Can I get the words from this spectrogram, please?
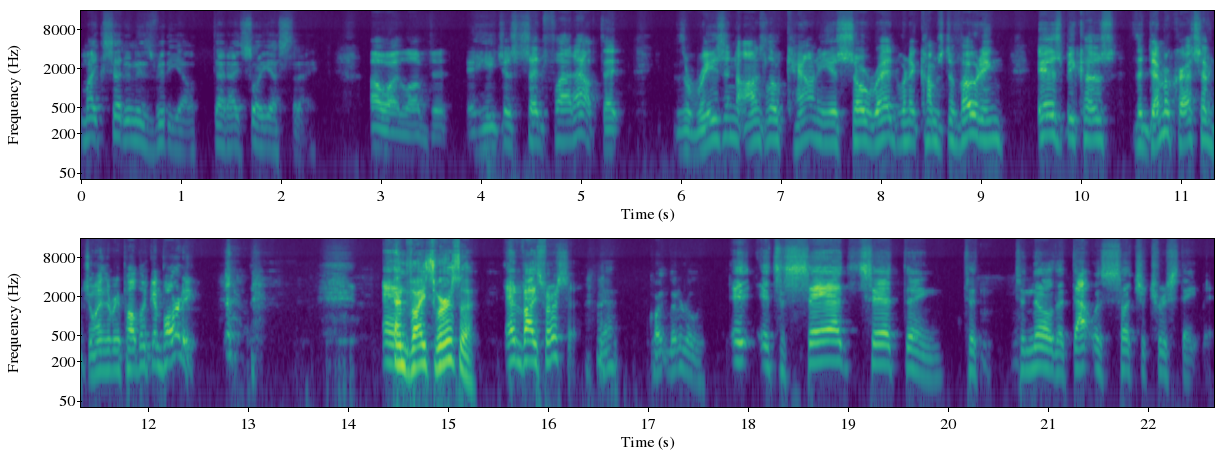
Mike said in his video that I saw yesterday. oh i loved it he just said flat out that the reason onslow county is so red when it comes to voting is because the democrats have joined the republican party And and vice versa. and vice versa. Yeah, quite literally. It, it's a sad, sad thing to to know that that was such a true statement.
